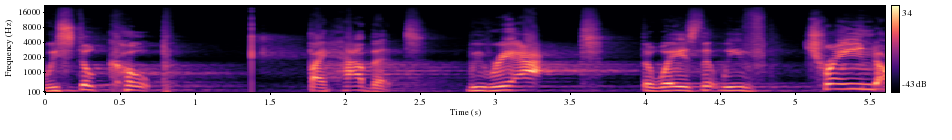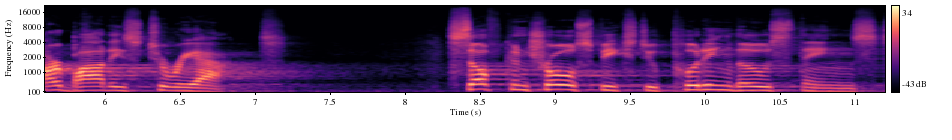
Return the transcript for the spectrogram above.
We still cope by habit, we react the ways that we've trained our bodies to react. Self control speaks to putting those things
